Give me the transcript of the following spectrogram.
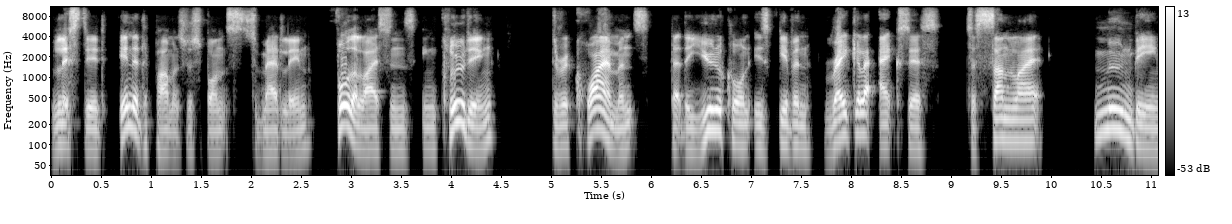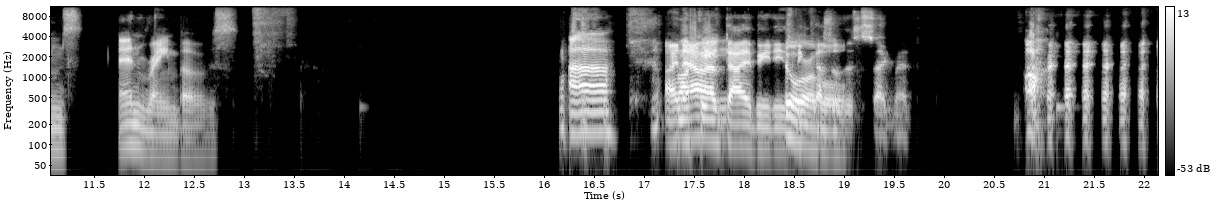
listed in the department's response to Madeline for the license, including the requirements that the unicorn is given regular access to sunlight, moonbeams, and rainbows. Uh, I now have Fucking diabetes because of this segment. oh,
